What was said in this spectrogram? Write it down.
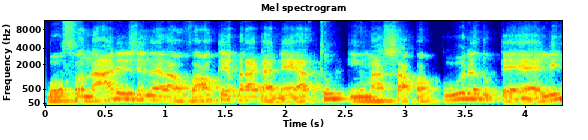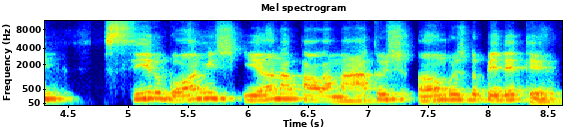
Bolsonaro e general Walter Braga Neto, em uma chapa pura do PL, Ciro Gomes e Ana Paula Matos, ambos do PDT.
